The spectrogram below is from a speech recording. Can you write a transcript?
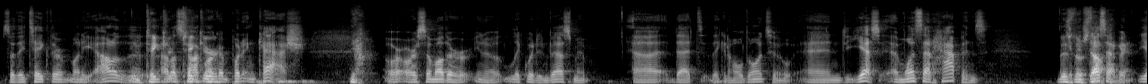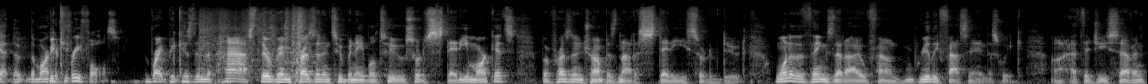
So they take their money out of the take out your, of the stock market and put it in cash yeah. or, or some other you know liquid investment uh, that they can hold on to. And yes and once that happens there's no it does happen it. yeah the, the market because, free falls Right, because in the past there have been presidents who've been able to sort of steady markets, but President Trump is not a steady sort of dude. One of the things that I found really fascinating this week uh, at the G7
